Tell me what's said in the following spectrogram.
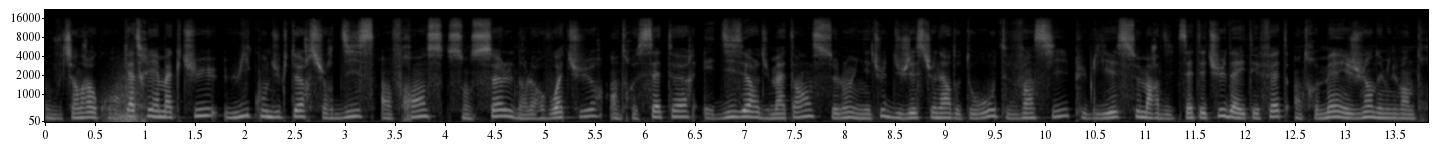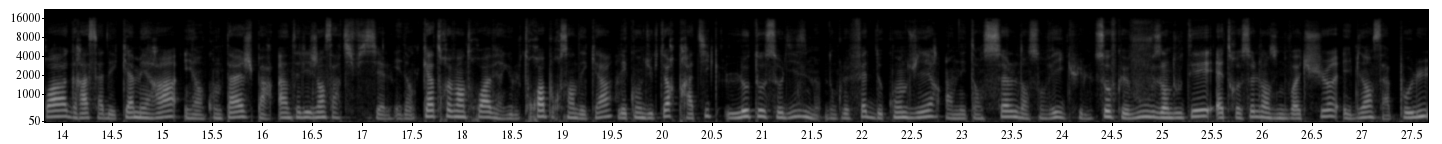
On vous tiendra au courant. Quatrième actu, 8 conducteurs sur 10 en France sont seuls dans leur voiture entre 7h et 10h du matin, selon une étude du gestionnaire d'autoroute Vinci publiée ce mardi. Cette étude a été faite entre mai et juin 2023 grâce à des caméras et un comptage par intelligence artificielle. Et dans 83,3% des cas, les conducteurs pratiquent l'autosolisme, donc le fait de conduire en étant seul dans son véhicule. Sauf que vous vous en doutez, être seul dans une voiture, eh bien ça pollue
